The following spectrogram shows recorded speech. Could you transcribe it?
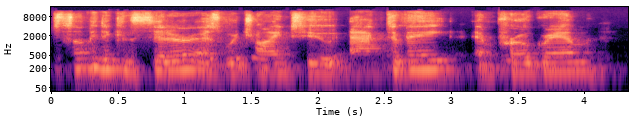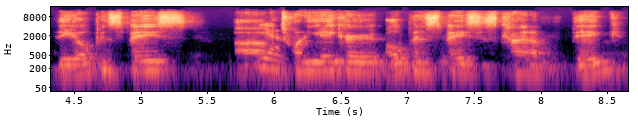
something to consider as we're trying to activate and program the open space. Um, Yeah. 20 acre open space is kind of big.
